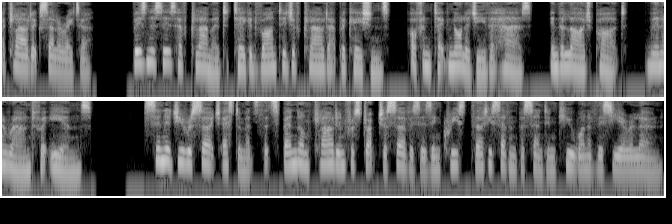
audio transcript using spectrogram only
a cloud accelerator. Businesses have clamored to take advantage of cloud applications, often technology that has, in the large part, been around for eons. Synergy Research estimates that spend on cloud infrastructure services increased 37% in Q1 of this year alone,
